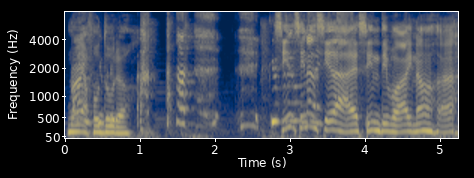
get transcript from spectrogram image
Muy Ay, a futuro. Sin, sin ansiedad, ¿eh? Sin tipo, ay, no. ah.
